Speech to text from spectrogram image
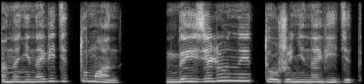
Она ненавидит туман, да и зеленые тоже ненавидит.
